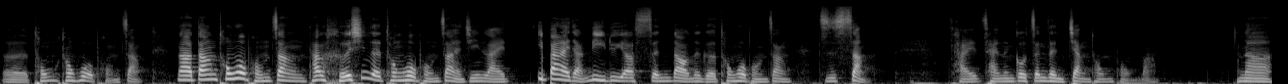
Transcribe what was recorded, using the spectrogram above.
呃通通货膨胀。那当通货膨胀它的核心的通货膨胀已经来，一般来讲利率要升到那个通货膨胀之上，才才能够真正降通膨嘛。那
